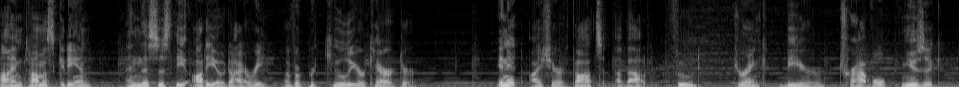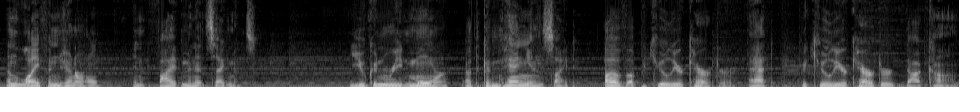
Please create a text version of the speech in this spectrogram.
I'm Thomas Gideon, and this is the audio diary of a peculiar character. In it, I share thoughts about food, drink, beer, travel, music, and life in general in five minute segments. You can read more at the companion site of A Peculiar Character at peculiarcharacter.com.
